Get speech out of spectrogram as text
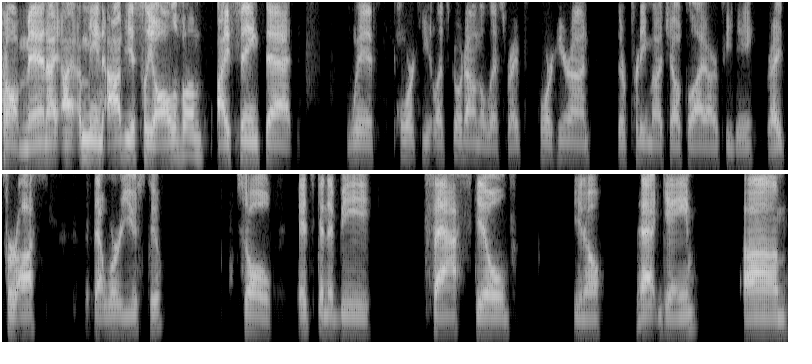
Oh man, I I mean obviously all of them. I think that with Port let's go down the list, right? Port Huron, they're pretty much alkali RPD, right? For us that we're used to. So it's going to be fast, skilled, you know, that game. Um,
